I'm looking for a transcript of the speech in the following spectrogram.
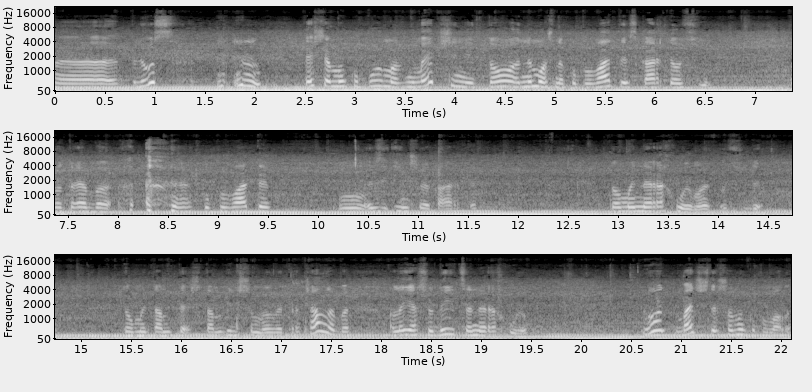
Е, плюс те, що ми купуємо в Німеччині, то не можна купувати з карти ОФІ. То треба купувати з іншої карти. То ми не рахуємо сюди. То ми там теж там більше ми витрачали би, але я сюди це не рахую. От, бачите, що ми купували.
